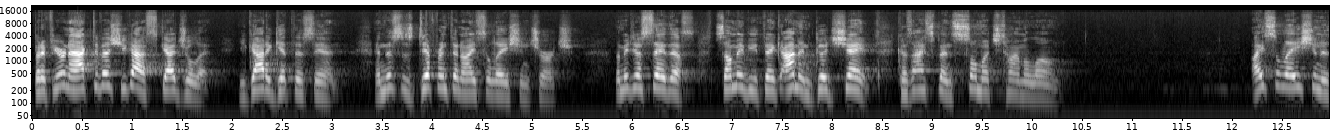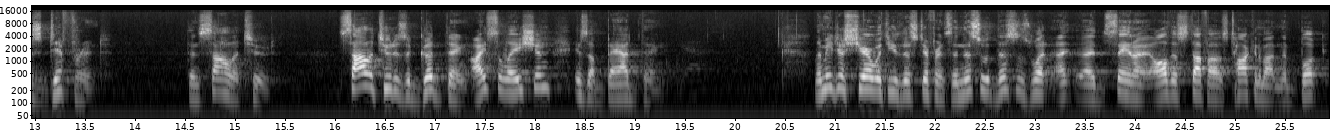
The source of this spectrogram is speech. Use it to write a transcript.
But if you're an activist, you got to schedule it. You got to get this in. And this is different than isolation, church. Let me just say this. Some of you think I'm in good shape because I spend so much time alone. Isolation is different than solitude. Solitude is a good thing, isolation is a bad thing. Let me just share with you this difference. And this, this is what I, am saying, all this stuff I was talking about in the book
